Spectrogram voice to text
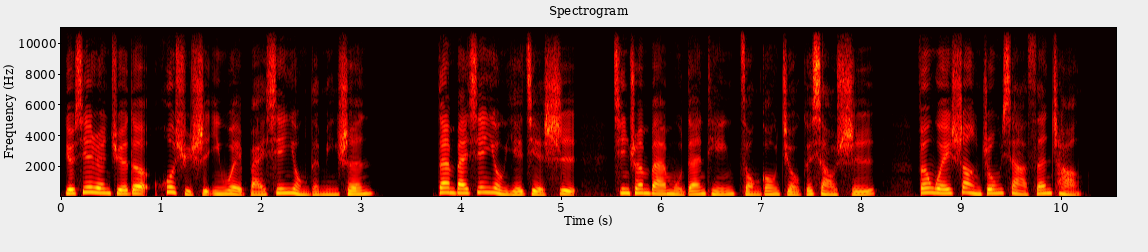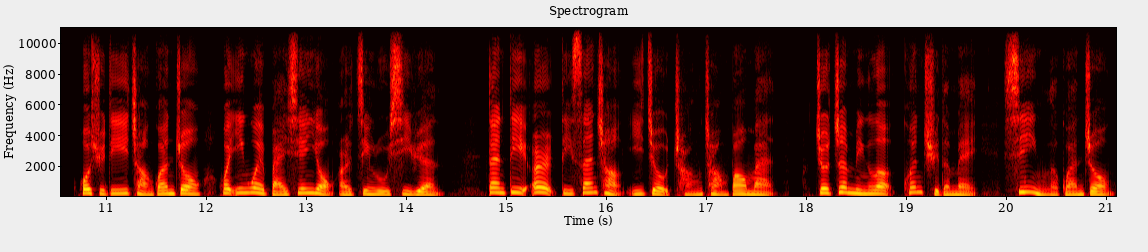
有些人觉得或许是因为白先勇的名声，但白先勇也解释，青春版《牡丹亭》总共九个小时，分为上中下三场。或许第一场观众会因为白先勇而进入戏院，但第二、第三场依旧场场爆满，就证明了昆曲的美，吸引了观众。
